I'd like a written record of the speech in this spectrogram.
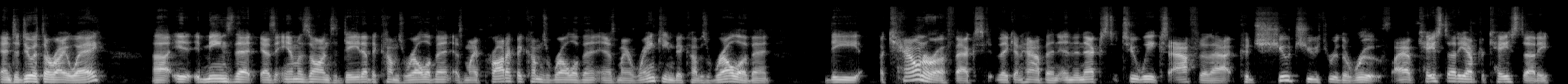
And to do it the right way, uh, it, it, means that as Amazon's data becomes relevant, as my product becomes relevant, and as my ranking becomes relevant, the uh, counter effects that can happen in the next two weeks after that could shoot you through the roof. I have case study after case study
